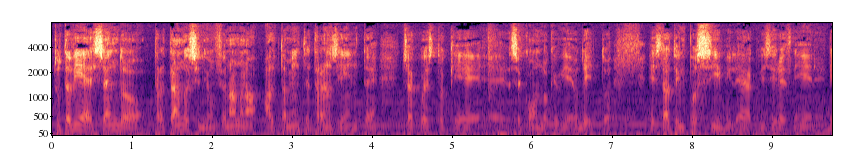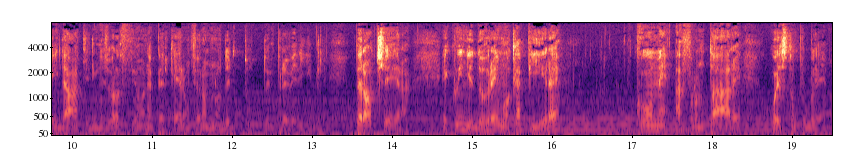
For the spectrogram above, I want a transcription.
Tuttavia, essendo, trattandosi di un fenomeno altamente transiente, cioè questo che, eh, secondo che vi ho detto, è stato impossibile acquisire dei dati di misurazione perché era un fenomeno del tutto imprevedibile. Però c'era e quindi dovremo capire come affrontare questo problema.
